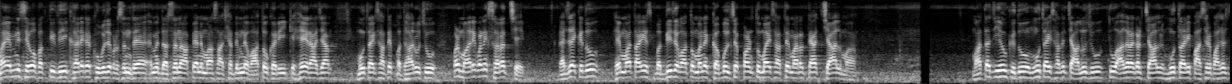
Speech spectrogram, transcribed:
મેં એમની સેવા ભક્તિથી ખરેખર ખૂબ જ પ્રસન્ન થયા. એમને દર્શન આપ્યા અને મા સાક્ષાત એમને વાતો કરી કે, હે રાજા, હું તારી સાથે પધારું છું, પણ મારી પણ એક શરત છે. રાજાએ કીધું, હે માં, તારી બધી જ વાતો મને કબૂલ છે, પણ તું મારી સાથે મારા ત્યાં ચાલમાં. માતાજી એવું કીધું, હું તારી સાથે ચાલું છું, તું આગળ આગળ ચાલ, હું તારી પાછળ પાછળ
